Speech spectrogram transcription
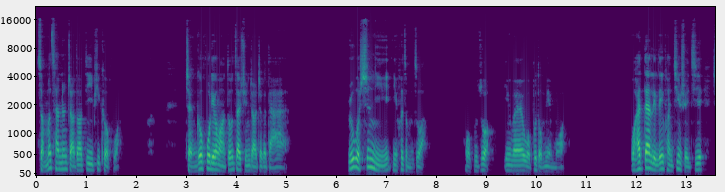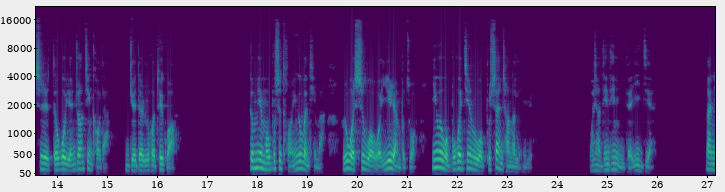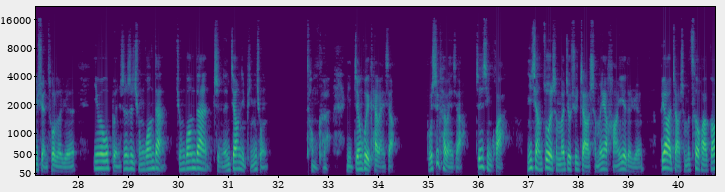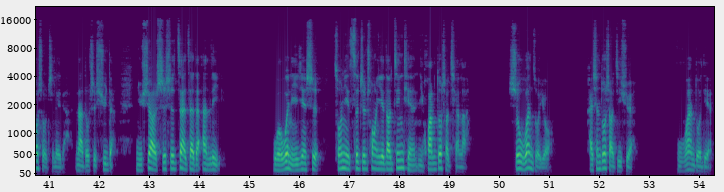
怎么才能找到第一批客户？整个互联网都在寻找这个答案。如果是你，你会怎么做？我不做，因为我不懂面膜。我还代理了一款净水机，是德国原装进口的。你觉得如何推广？跟面膜不是同一个问题吗？如果是我，我依然不做，因为我不会进入我不擅长的领域。我想听听你的意见。那你选错了人，因为我本身是穷光蛋，穷光蛋只能教你贫穷。痛哥，你真会开玩笑，不是开玩笑，真心话。你想做什么就去找什么样行业的人。不要找什么策划高手之类的，那都是虚的。你需要实实在在的案例。我问你一件事：从你辞职创业到今天，你花了多少钱了？十五万左右，还剩多少积蓄？五万多点。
